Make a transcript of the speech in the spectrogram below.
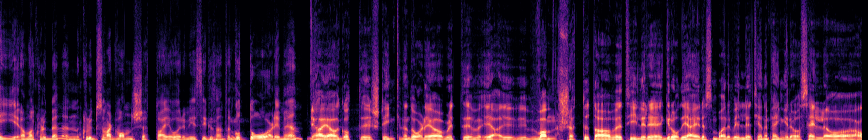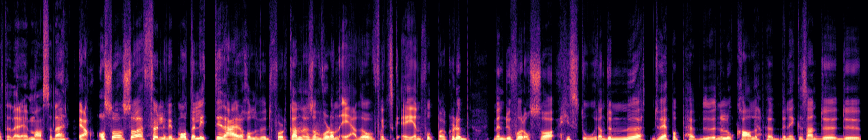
eierne av klubben, en klubb som har vært vanskjøtta i årevis. ikke sant? Det har gått dårlig med den. Ja, ja, gått eh, stinkende dårlig og blitt eh, ja, vanskjøttet av tidligere grådige eiere som bare vil tjene penger og selge og alt det der maset der. Ja, og så, så følger vi på en måte litt de her Hollywood-folkene. Liksom, hvordan er det å faktisk eie en fotballklubb? Men du får også historien. Du, møter, du er på pub, du er den lokale puben. ikke sant? Du, du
